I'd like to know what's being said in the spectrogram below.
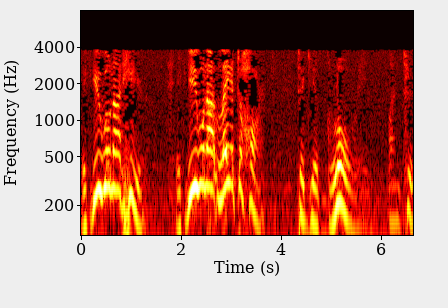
If you will not hear, if you will not lay it to heart, to give glory unto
